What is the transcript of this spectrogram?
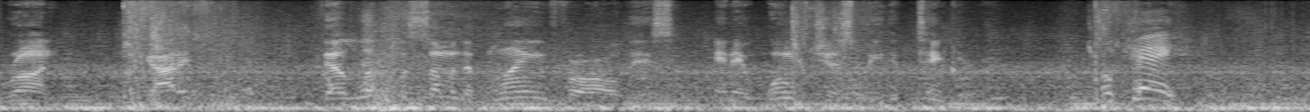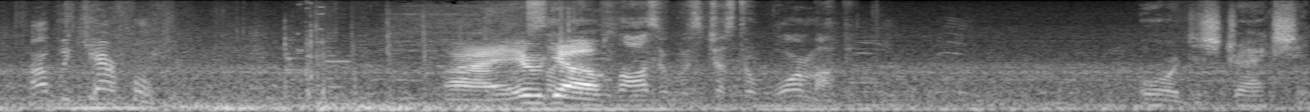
run. Got it? They'll look for some of the blame for all this, and it won't just be the Tinkerer. Okay. I'll be careful. Alright, here we Looks like go. The plaza was just a warm-up. Or a distraction.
